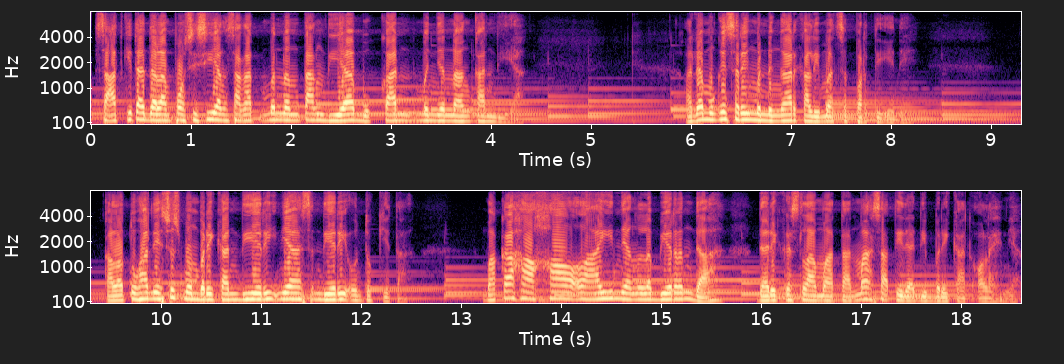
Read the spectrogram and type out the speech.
Saat kita dalam posisi yang sangat menentang dia bukan menyenangkan dia. Ada mungkin sering mendengar kalimat seperti ini. Kalau Tuhan Yesus memberikan dirinya sendiri untuk kita, maka hal-hal lain yang lebih rendah dari keselamatan masa tidak diberikan olehnya.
